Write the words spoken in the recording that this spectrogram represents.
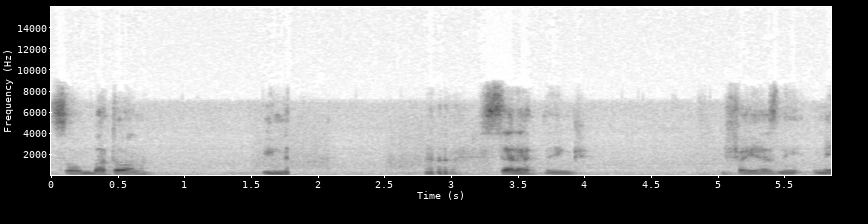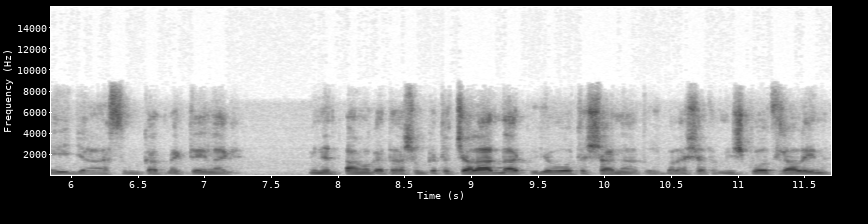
szombaton. Innen szeretnénk kifejezni mély gyászunkat, meg tényleg minden támogatásunkat a családnak. Ugye volt egy sajnálatos baleset a Miskolc rallin.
